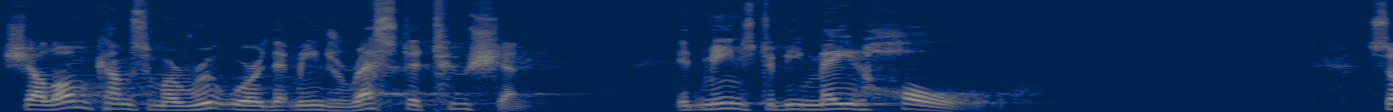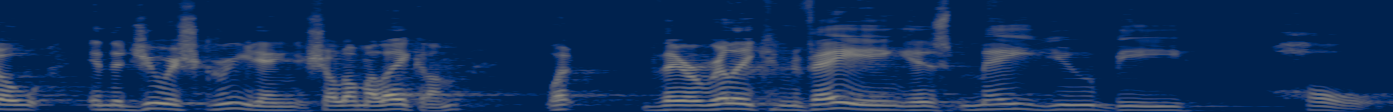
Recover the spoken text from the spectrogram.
Shalom comes from a root word that means restitution, it means to be made whole. So, in the Jewish greeting, Shalom Aleichem, what they're really conveying is, may you be whole.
